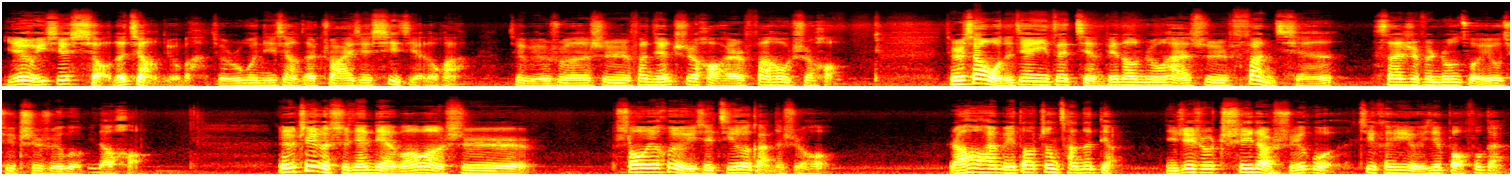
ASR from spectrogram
也有一些小的讲究吧。就如果你想再抓一些细节的话，就比如说是饭前吃好还是饭后吃好。其实像我的建议，在减肥当中，还是饭前三十分钟左右去吃水果比较好，因为这个时间点往往是稍微会有一些饥饿感的时候，然后还没到正餐的点儿，你这时候吃一点水果，既可以有一些饱腹感，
